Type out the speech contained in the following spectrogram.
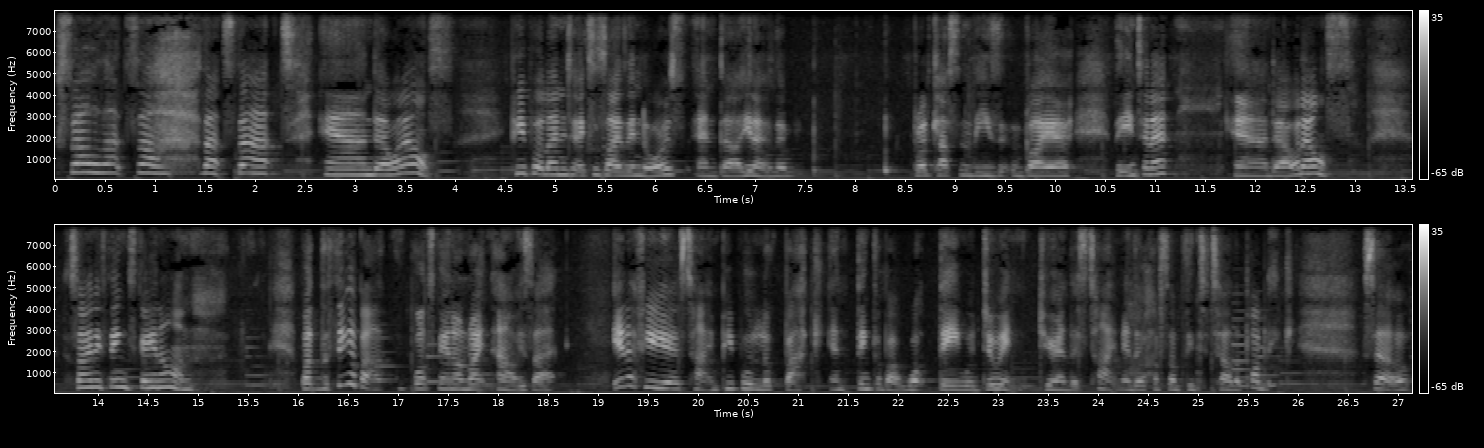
So that's uh, that's that. And uh, what else? People are learning to exercise indoors, and uh, you know they're broadcasting these via the internet. And uh, what else? So many things going on. But the thing about what's going on right now is that in a few years' time, people look back and think about what they were doing during this time and they'll have something to tell the public. So,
